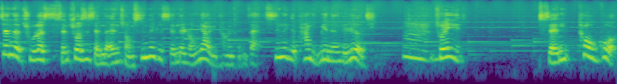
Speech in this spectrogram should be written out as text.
真的除了神说是神的恩宠，是那个神的荣耀与他们同在，是那个它里面的那个热情。嗯，所以神透过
